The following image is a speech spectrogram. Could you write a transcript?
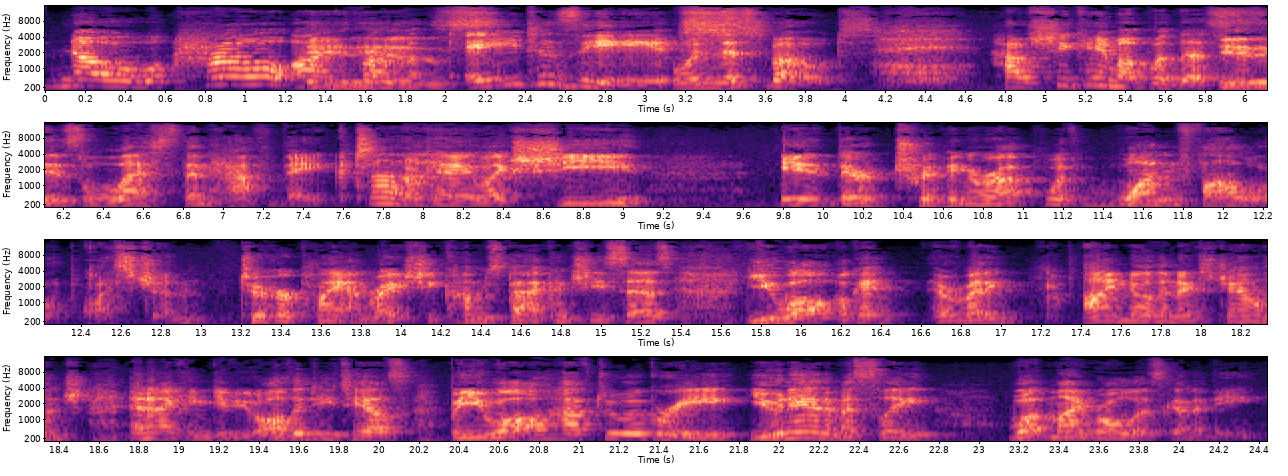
know how I'm It from is- A to Z in this boat. How she came up with this. It is less than half baked. Okay, like she, it, they're tripping her up with one follow up question to her plan. Right? She comes back and she says, "You all, okay, everybody, I know the next challenge, and I can give you all the details, but you all have to agree unanimously what my role is going to be."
